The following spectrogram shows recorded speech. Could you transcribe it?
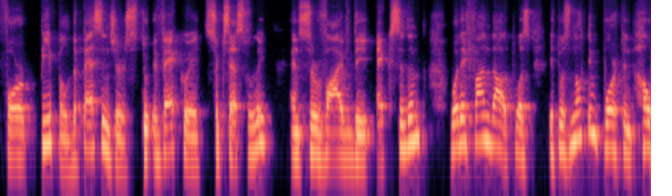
for people, the passengers, to evacuate successfully and survive the accident. What they found out was it was not important how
